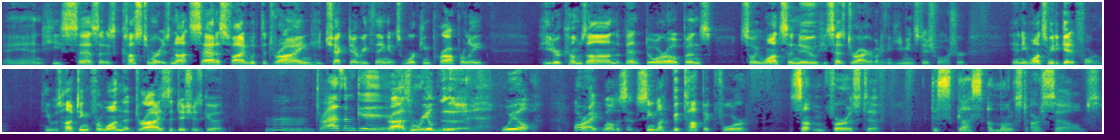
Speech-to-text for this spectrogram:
And he says that his customer is not satisfied with the drying. He checked everything and it's working properly. Heater comes on, the vent door opens. So he wants a new, he says dryer, but I think he means dishwasher. And he wants me to get it for him. He was hunting for one that dries the dishes good. Dries them good. Dries them real good. Well, all right. Well, this seemed like a good topic for something for us to discuss amongst ourselves.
